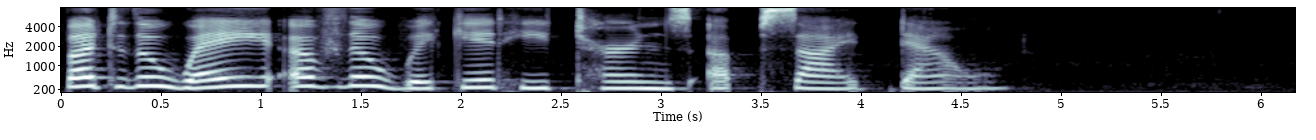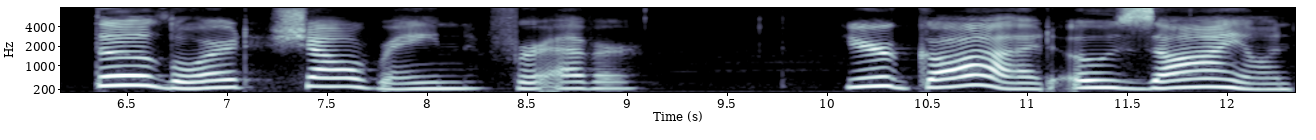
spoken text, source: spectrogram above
But the way of the wicked He turns upside down. The Lord shall reign forever. Your God, O Zion,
